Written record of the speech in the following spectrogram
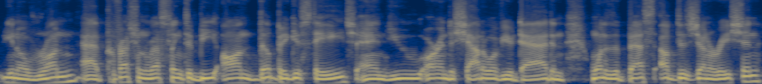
you know run at professional wrestling to be on the biggest stage, and you are in the shadow of your dad and one of the best of this generation,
